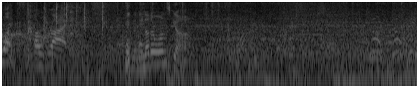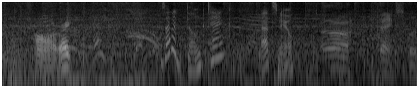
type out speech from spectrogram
What a ride. And another one's gone. Alright. Is that a dunk tank? That's new. Uh, thanks, but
